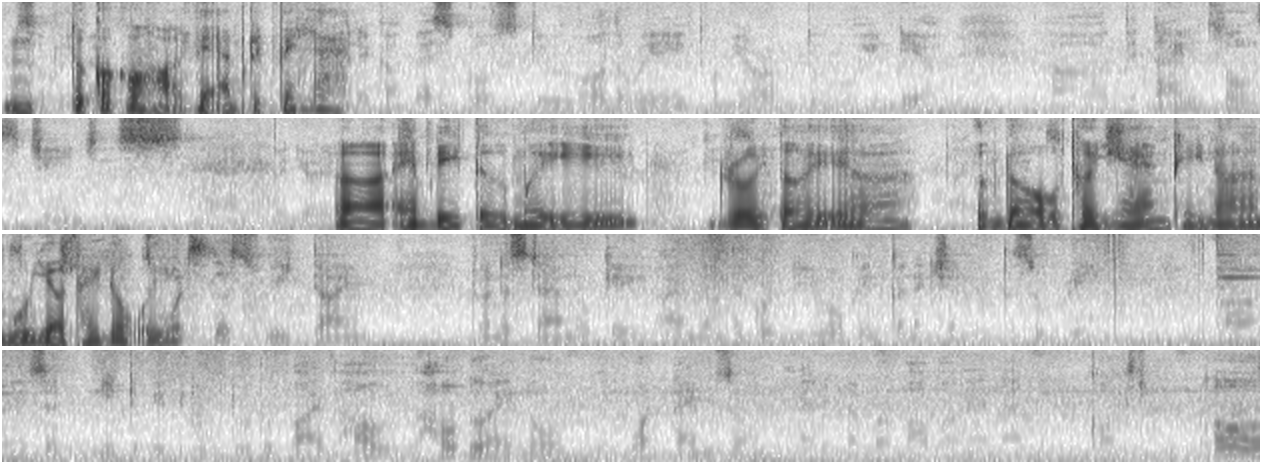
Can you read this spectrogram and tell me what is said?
Um, Ừ, so tôi if có I câu go hỏi from về Amrit Vela. America, West Coast to all the way from Europe to India, uh, the time zones changes. Ờ, em đi từ Mỹ rồi tới ờ, Ấn Độ, thời gian thì nó múi giờ thay So đổi. what's the sweet time to understand? Okay, I'm in the good yoga in connection with the supreme. Uh, is it need to be between two to five? How how do I know in what time zone I remember Baba and I'm in constant? All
